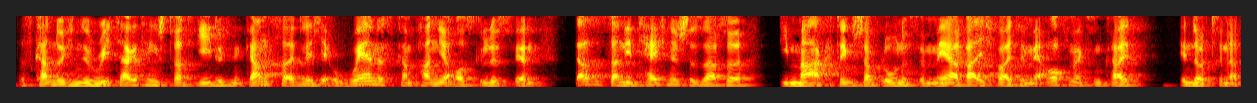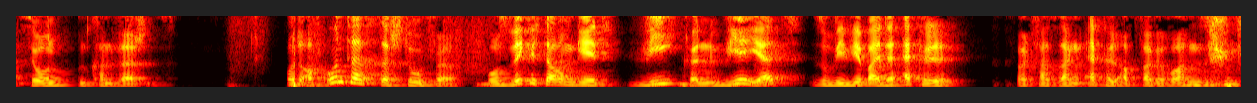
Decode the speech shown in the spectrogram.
Das kann durch eine Retargeting-Strategie, durch eine ganzheitliche Awareness-Kampagne ausgelöst werden. Das ist dann die technische Sache, die Marketing-Schablone für mehr Reichweite, mehr Aufmerksamkeit, Indoktrination und Conversions. Und auf unterster Stufe, wo es wirklich darum geht, wie können wir jetzt, so wie wir bei der Apple ich wollte fast sagen, Apple-Opfer geworden sind,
